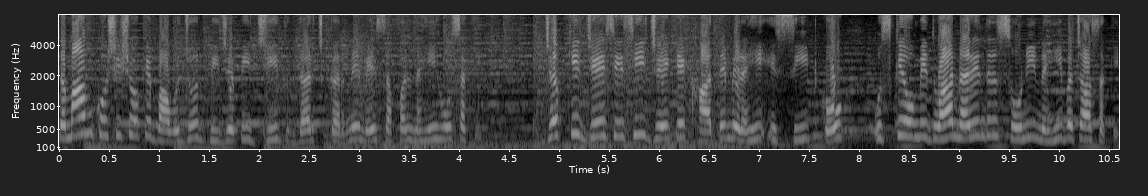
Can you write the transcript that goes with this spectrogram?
तमाम कोशिशों के बावजूद बीजेपी जीत दर्ज करने में सफल नहीं हो सकी। जबकि जेसीसी जे के खाते में रही इस सीट को उसके उम्मीदवार नरेंद्र सोनी नहीं बचा सके।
